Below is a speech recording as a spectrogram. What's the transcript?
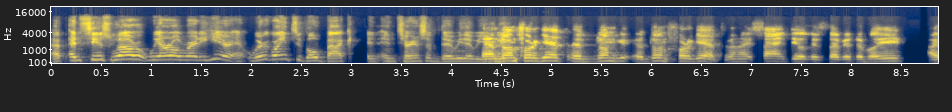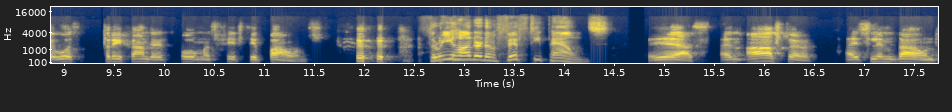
Uh, and since we are, we are already here, we're going to go back in, in terms of WWE. And don't forget, uh, don't uh, don't forget, when I signed deal with WWE, I was 300 almost 50 pounds. 350 pounds. Yes, and after I slimmed down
